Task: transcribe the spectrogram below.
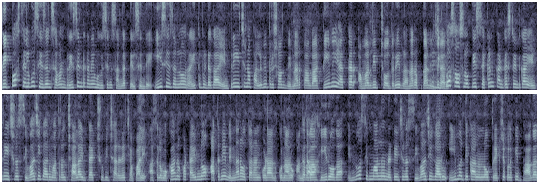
Bigg Boss Telugu season seven recent గానే ముగిసిన సంగతి తెలిసిందే. ఈ సీజన్లో రైతు బిడ్డగా ఎంట్రీ ఇచ్చిన పల్లవి ప్రశాంత్ విన్నర్ కాగా TV actor Amardeep Chowdary runner అప్గా నిలిచారు. బిగ్ బాస్ హౌస్లోకి సెకండ్ కంటెస్టెంట్గా ఎంట్రీ ఇచ్చిన శివాజీ గారు మాత్రం చాలా ఇంపాక్ట్ చూపించారనే చెప్పాలి. అసలు ఒకనొక టైంలో అతనే విన్నర్ అవుతారని కూడా అనుకున్నారు. అంతగా హీరోగా ఎన్నో సినిమాల్లో నటించిన శివాజీ గారు ఈ మధ్య కాలంలో ప్రేక్షకులకి బాగా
